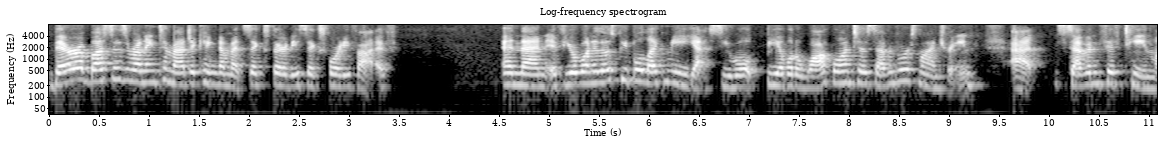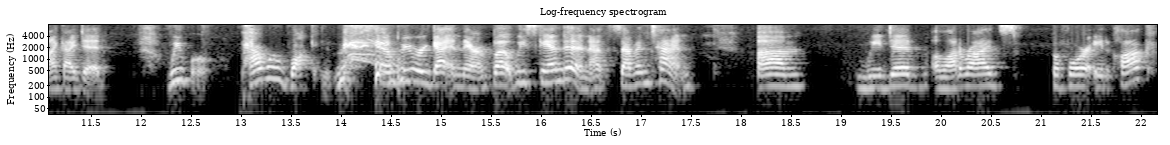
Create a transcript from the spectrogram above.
There are buses running to Magic Kingdom at 6:30, 6:45. And then if you're one of those people like me, yes, you will be able to walk onto Seven Dwarfs Mine Train at 7:15 like I did. We were power walking and we were getting there, but we scanned in at 7:10. Um, we did a lot of rides before eight o'clock,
